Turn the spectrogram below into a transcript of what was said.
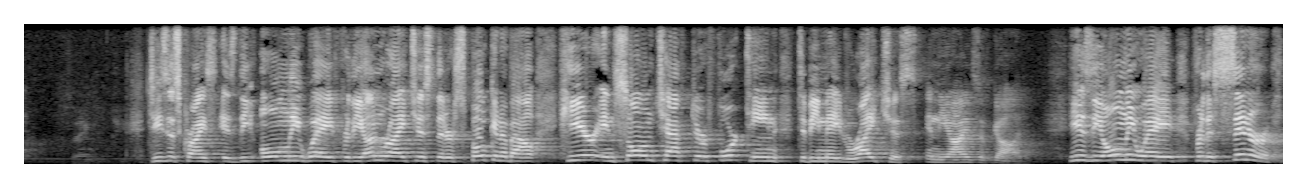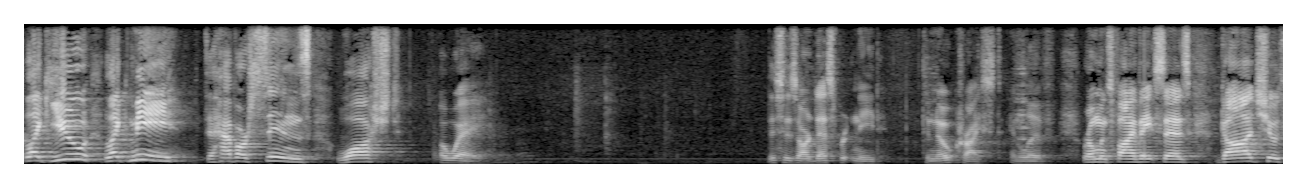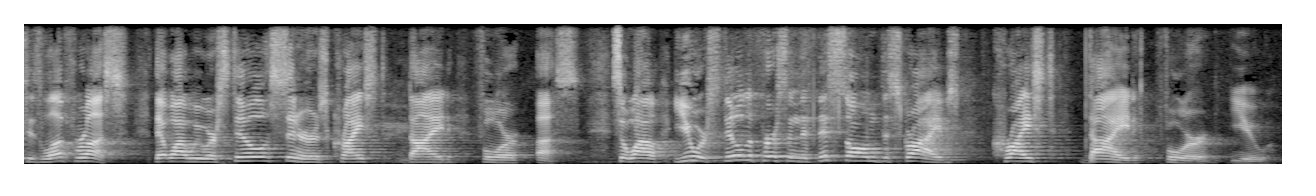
Jesus Christ is the only way for the unrighteous that are spoken about here in Psalm chapter 14 to be made righteous in the eyes of God. He is the only way for the sinner like you, like me, to have our sins washed away. This is our desperate need to know Christ and live. Romans 5 8 says, God shows his love for us, that while we were still sinners, Christ died for us. So while you were still the person that this psalm describes, Christ died for you.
